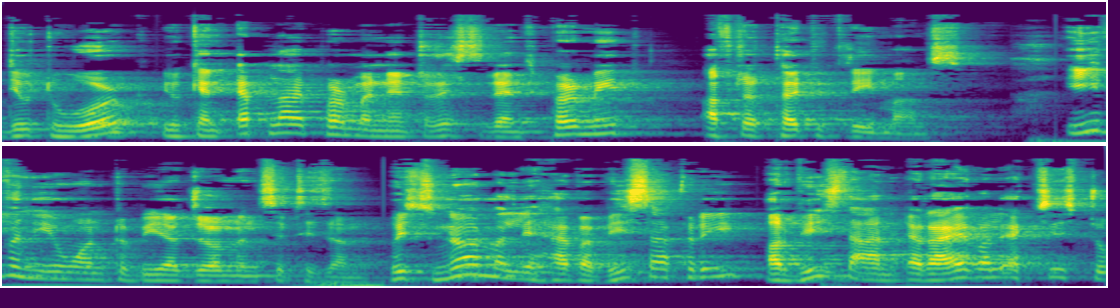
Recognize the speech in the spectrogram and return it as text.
due to work, you can apply permanent residence permit after 33 months. Even you want to be a German citizen, which normally have a visa free or visa and arrival access to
